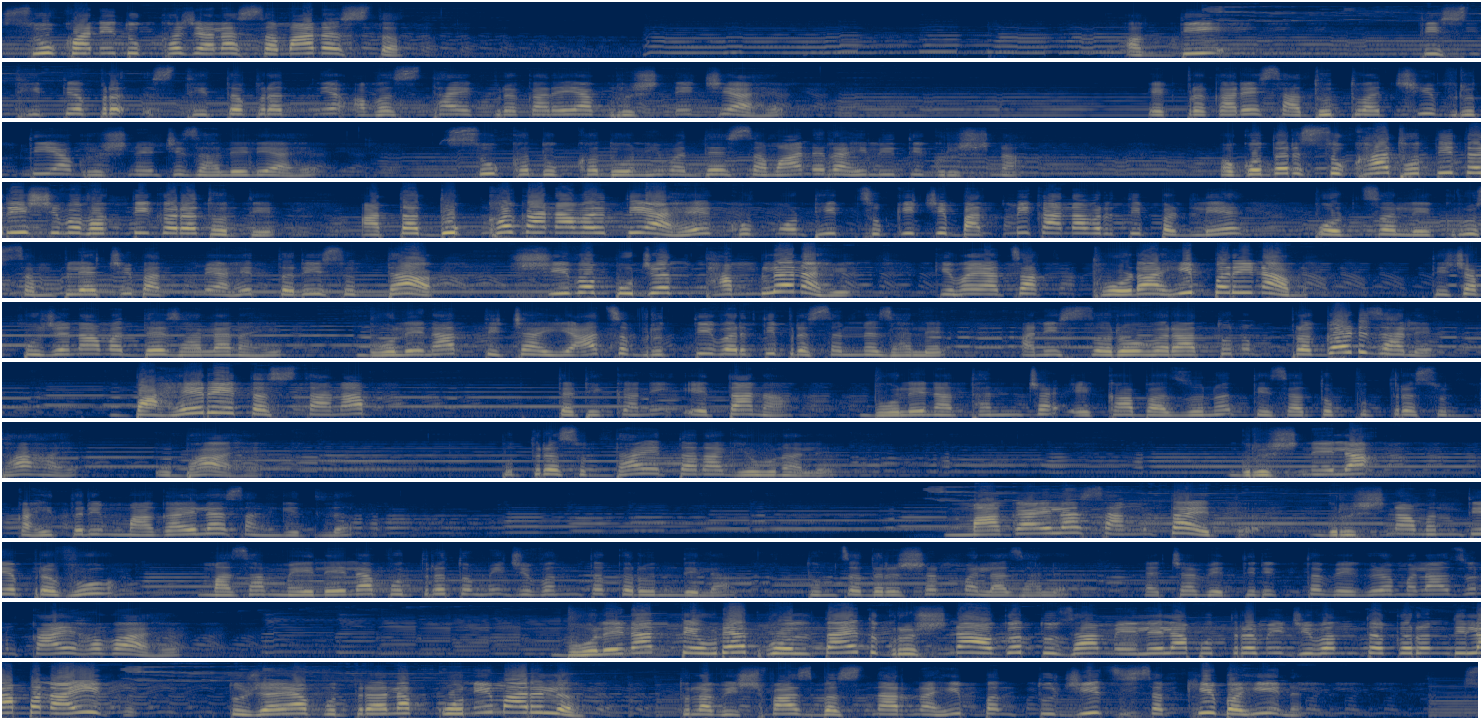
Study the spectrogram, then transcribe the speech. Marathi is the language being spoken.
सुख आणि दुःख ज्याला समान असतं. अगदी ती स्थितप्र स्थितप्रज्ञ अवस्था एक प्रकारे या घृष्णेची आहे. एक प्रकारे साधुत्वाची वृत्ती या घृष्णेची झालेली आहे. सुख दुःख दोन्हीमध्ये समान राहिली ती घृष्णा. अगोदर सुखात होती तरी शिवभक्ती करत होती. आता दुःख कानावरती आहे खूप मोठी चुकीची बातमी कानावरती पडली आहे. पोटचं लेकरू संपल्याची बातमी आहे तरी सुद्धा शिवपूजन थांबलं नाही किंवा याचा थोडाही परिणाम तिच्या पूजनामध्ये झाला नाही. भोलेनाथ तिच्या याच वृत्तीवरती प्रसन्न झाले आणि सरोवरातून प्रगट झाले. बाहेर येत असताना त्या ठिकाणी येताना भोलेनाथांच्या एका बाजूनं तिचा तो पुत्र सुद्धा आहे उभा आहे. पुत्र सुद्धा येताना घेऊन आले. घृष्णेला काहीतरी मागायला सांगितलं. मागायला सांगतायत. घृष्णा म्हणतीये प्रभू माझा मेलेला पुत्र तुम्ही जिवंत करून दिला. तुमचं दर्शन मला झालं. याच्या व्यतिरिक्त वेगळं मला अजून काय हवं आहे? भोलेनाथ तेवढ्यात बोलतायत कृष्णा अगं तुझा मेलेला पुत्र मी जिवंत करून दिला पण ऐक तुझ्या या पुत्राला कोणी मारलं? तुला विश्वास बसणार नाही पण तुझीच सख्खी बहीण.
